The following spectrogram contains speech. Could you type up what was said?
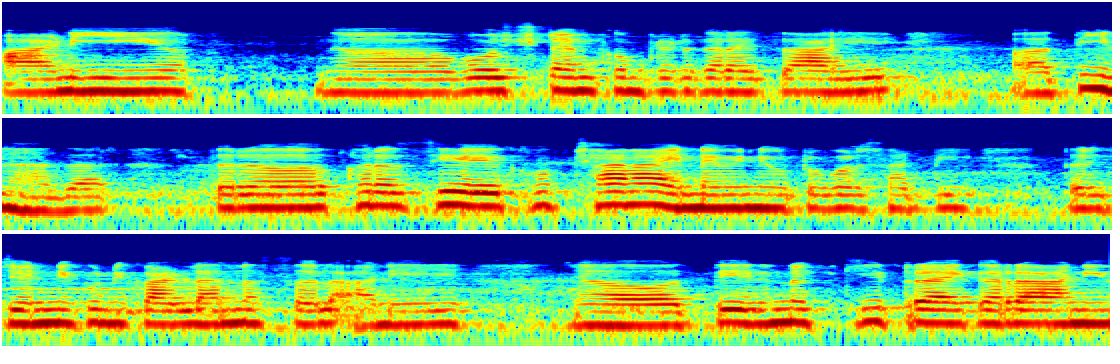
आणि वॉच टाईम कंप्लीट करायचा आहे तीन हजार. तर खरंच हे खूप छान आहे नवीन यूट्यूबरसाठी तर ज्यांनी कोणी काढला नसेल आणि ते नक्की ट्राय करा आणि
